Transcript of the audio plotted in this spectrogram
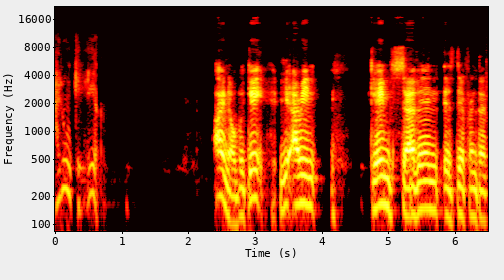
I don't care. I know, but game. Yeah, I mean, game seven is different than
